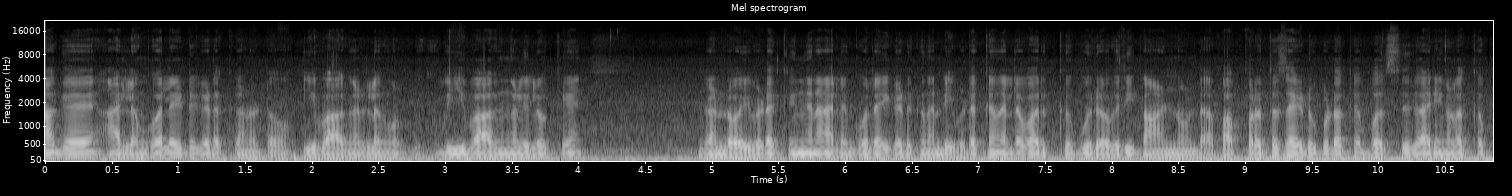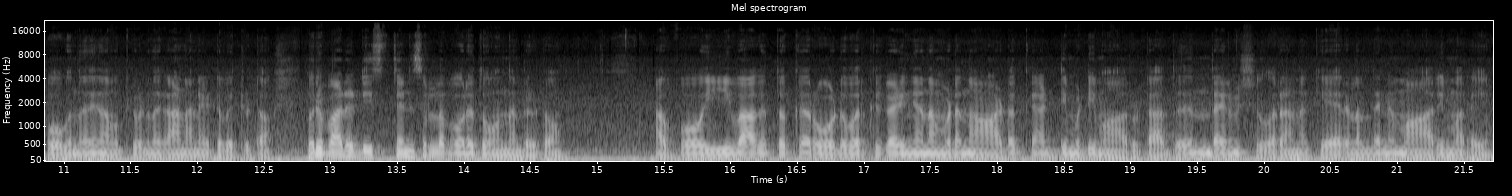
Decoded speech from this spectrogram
ആകെ അലങ്കോലായിട്ട് കിടക്കുകയാണ് കേട്ടോ ഈ ഭാഗങ്ങളിലും ഈ ഭാഗങ്ങളിലൊക്കെ കണ്ടോ ഇവിടെയൊക്കെ ഇങ്ങനെ അലങ്കോലായി കിടക്കുന്നുണ്ട്. ഇവിടെയൊക്കെ നല്ല വർക്ക് പുരോഗതി കാണുന്നുണ്ട്. അപ്പോൾ അപ്പുറത്തെ സൈഡിൽ കൂടെ ഒക്കെ ബസ് കാര്യങ്ങളൊക്കെ പോകുന്നത് നമുക്ക് ഇവിടുന്ന് കാണാനായിട്ട് പറ്റും കേട്ടോ ഒരുപാട് ഡിസ്റ്റൻസ് ഉള്ള പോലെ തോന്നുന്നുണ്ട് കേട്ടോ അപ്പോൾ ഈ ഭാഗത്തൊക്കെ റോഡ് വർക്ക് കഴിഞ്ഞാൽ നമ്മുടെ നാടൊക്കെ അടിമുടി മാറും അത് എന്തായാലും ഷുവറാണ് കേരളം തന്നെ മാറി മറയും.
